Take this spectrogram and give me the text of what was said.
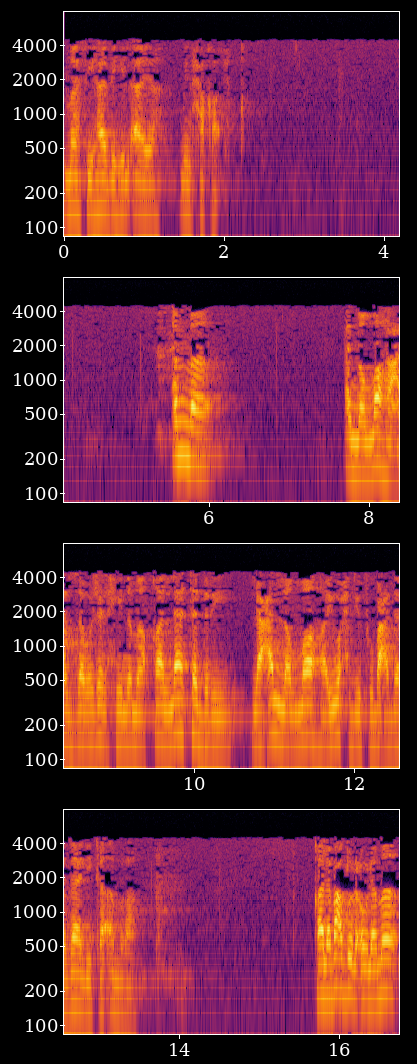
ما في هذه الآية من حقائق. أما أن الله عز وجل حينما قال لا تدري لعل الله يحدث بعد ذلك أمرا. قال بعض العلماء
